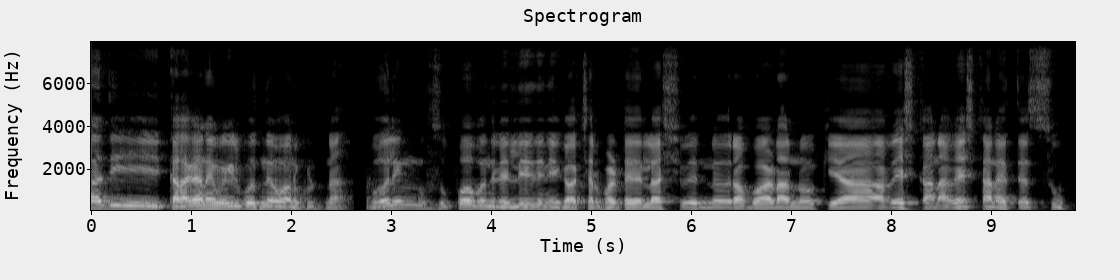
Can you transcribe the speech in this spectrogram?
అది కలగానే మిగిలిపోతుందేమో అనుకుంటున్నా. బౌలింగ్ సూపర్బ్ ఉంది ఢిల్లీది. నీకు అక్షర్ పటేల్, అశ్విన్, రబాడా నోకియా, అవేష్ ఖాన్. అవేష్ ఖాన్ అయితే సూపర్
